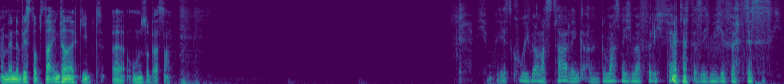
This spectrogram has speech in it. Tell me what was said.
Und wenn ihr wisst, ob es da Internet gibt, äh, umso besser. Ich, jetzt gucke ich mir auch noch Starlink an. Du machst mich immer völlig fertig, dass ich mich hier, dass ich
